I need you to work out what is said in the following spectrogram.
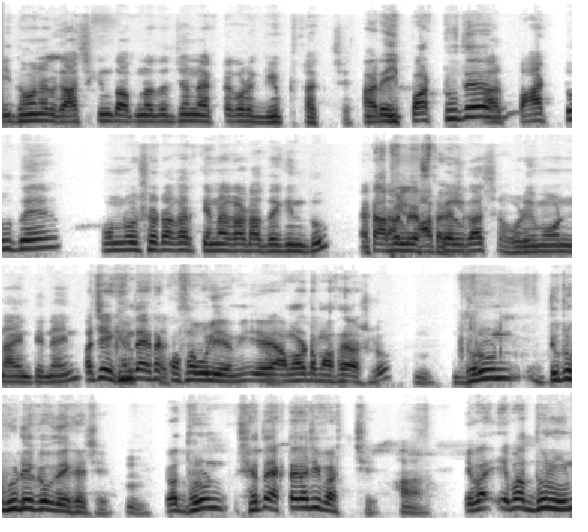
এই ধরনের গাছ কিন্তু আপনাদের জন্য একটা করে গিফট থাকছে। আর এই পার্ট টু তে আর পার্ট টু তে পনেরোশো টাকার কেনাকাটাতে কিন্তু আপেল গাছ আপেল গাছ হরিমোহন নাইনটি নাইন আচ্ছা এখান থেকে একটা কথা বলি আমি আমার একটা মাথায় আসলো। ধরুন দুটো ভিডিও কেউ দেখেছে। এবার ধরুন সে তো একটা গাছই পাচ্ছে। হ্যাঁ। এবার এবার ধরুন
